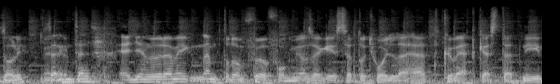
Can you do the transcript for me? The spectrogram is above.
Zoli, szerinted? Egyenlőre még nem tudom fölfogni az egészet, hogy hogy lehet következtetni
